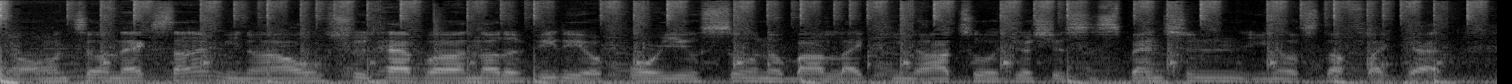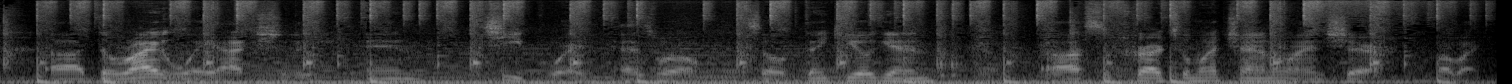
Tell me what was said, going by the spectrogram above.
you know until next time you know i should have another video for you soon about like you know how to adjust your suspension you know stuff like that uh, the right way actually and cheap way as well. So thank you again. Uh, subscribe to my channel and share. Bye bye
